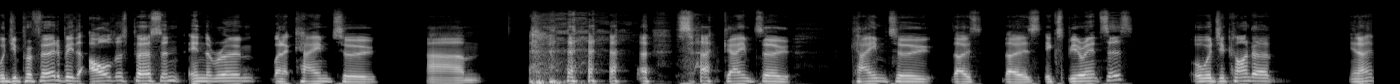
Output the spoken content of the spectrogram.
would you prefer to be the oldest person in the room when it came to um, so came to came to those those experiences, or would you kind of, you know,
